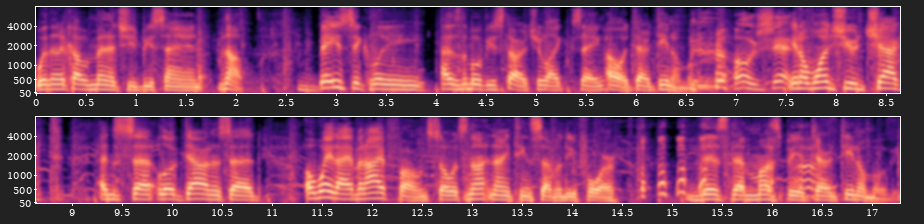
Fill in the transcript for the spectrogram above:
within a couple minutes, you'd be saying no. Basically, as the movie starts, you're like saying, "Oh, a Tarantino movie." oh shit! you know, once you checked and said, looked down and said, "Oh, wait, I have an iPhone, so it's not 1974." this then must be a Tarantino movie.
